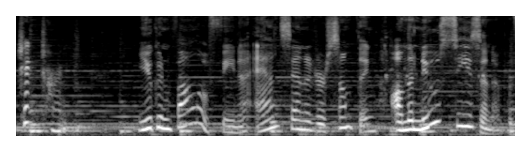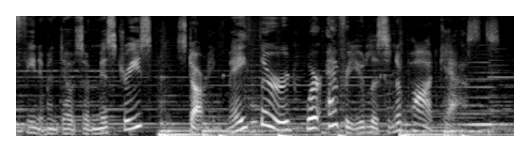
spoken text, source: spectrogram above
chickcharney. You can follow Fina and Senator Something on the new season of the Fina Mendoza Mysteries starting May 3rd, wherever you listen to podcasts.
